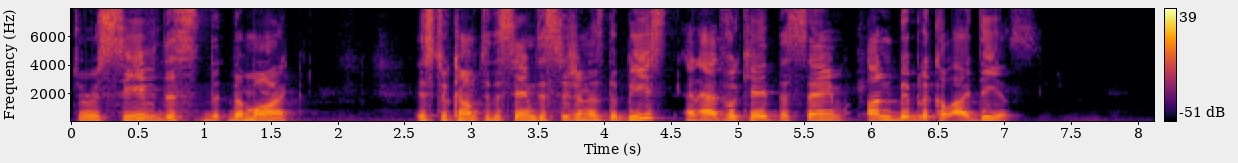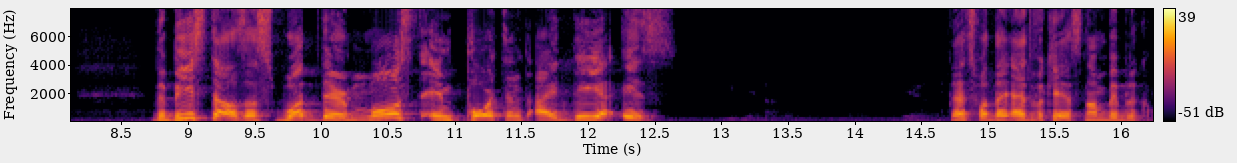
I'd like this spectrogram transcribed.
To receive this, the, mark is to come to the same decision as the beast and advocate the same unbiblical ideas. The beast tells us what their most important idea is. That's what they advocate, it's non biblical.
